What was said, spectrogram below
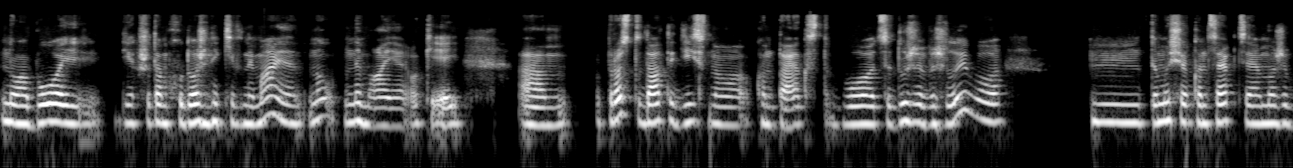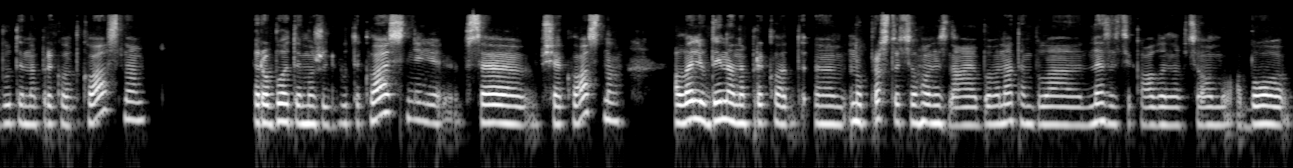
ну або якщо там художників немає, ну немає, окей. Ем, просто дати дійсно контекст, бо це дуже важливо, тому що концепція може бути, наприклад, класна, роботи можуть бути класні, все ще класно, але людина, наприклад, ем, ну просто цього не знає, бо вона там була не зацікавлена в цьому, або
